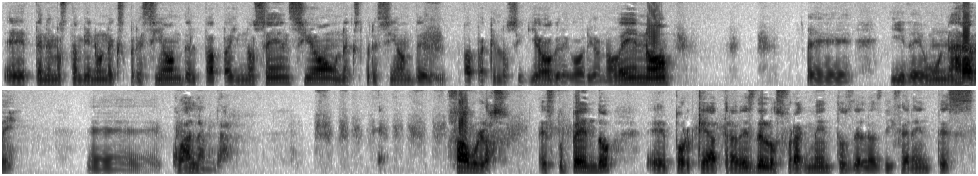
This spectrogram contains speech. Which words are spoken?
Eh, tenemos también una expresión del Papa Inocencio, una expresión del Papa que lo siguió, Gregorio IX, y de un árabe, eh, andar? Fabuloso, estupendo, porque a través de los fragmentos de las diferentes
